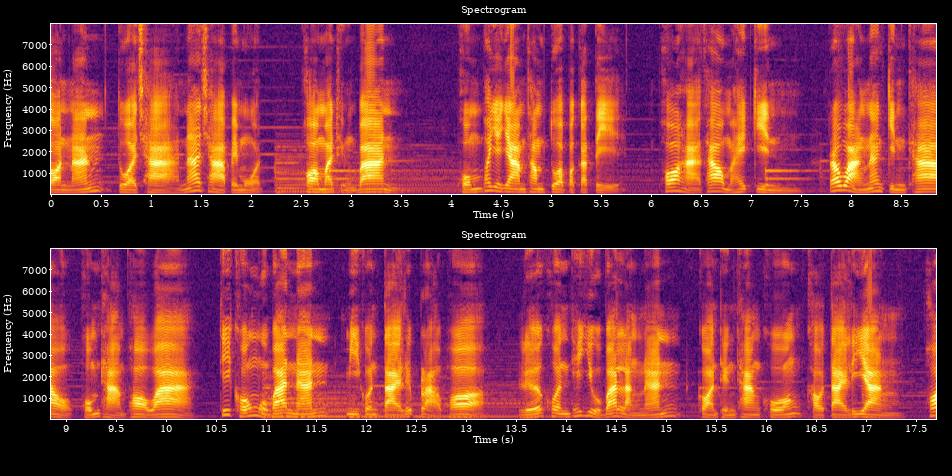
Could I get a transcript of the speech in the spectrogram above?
ตอนนั้นตัวชาหน้าชาไปหมด พอมาถึงบ้าน ผมพยายามทำตัวปกติ พ่อหาข้าวมาให้กิน ระหว่างนั่งกินข้าว ผมถามพ่อว่า ที่โค้งหมู่บ้านนั้นมีคนตายหรือเปล่าพ่อ หรือคนที่อยู่บ้านหลังนั้น ก่อนถึงทางโค้งเขาตายหรือยัง พ่อ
